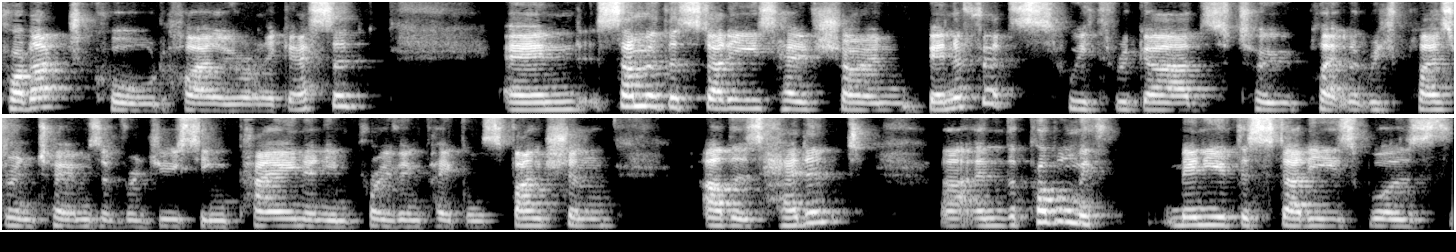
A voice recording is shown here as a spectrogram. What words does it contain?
product called hyaluronic acid. And some of the studies have shown benefits with regards to platelet rich plasma in terms of reducing pain and improving people's function. Others hadn't. Uh, and the problem with many of the studies was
